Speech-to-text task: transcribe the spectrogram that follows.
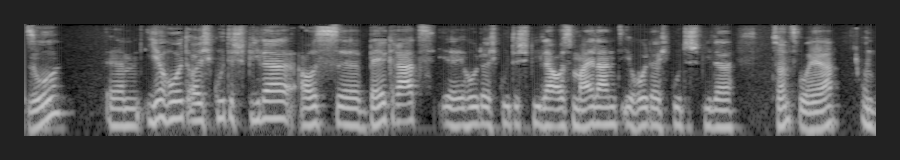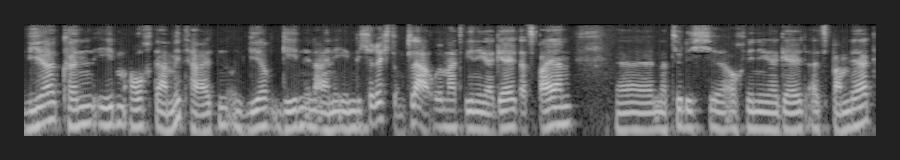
So, ähm, ihr holt euch gute Spieler aus äh, Belgrad, ihr holt euch gute Spieler aus Mailand, ihr holt euch gute Spieler sonst woher. Und wir können eben auch da mithalten und wir gehen in eine ähnliche Richtung. Klar, Ulm hat weniger Geld als Bayern, äh, natürlich äh, auch weniger Geld als Bamberg,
